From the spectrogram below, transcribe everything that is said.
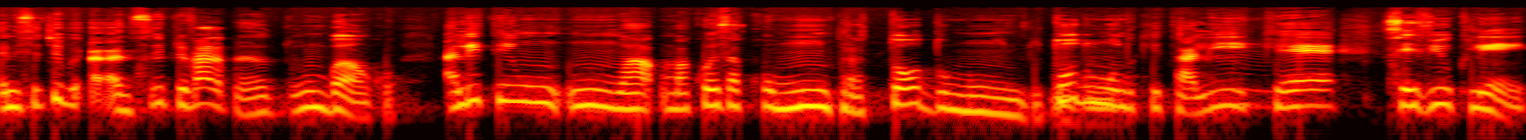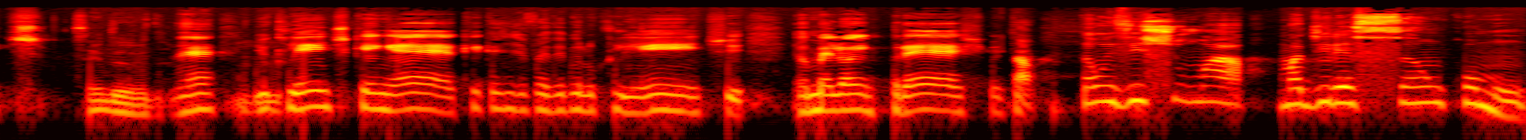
iniciativa, a iniciativa privada, por exemplo, um banco, ali tem um- uma, uma coisa comum para todo mundo. Todo Uhum. mundo que está ali quer servir o cliente. Sem dúvida. Né? E o cliente quem é, o que que a gente vai fazer pelo cliente, é o melhor empréstimo e tal. Então, existe uma, uma direção comum.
